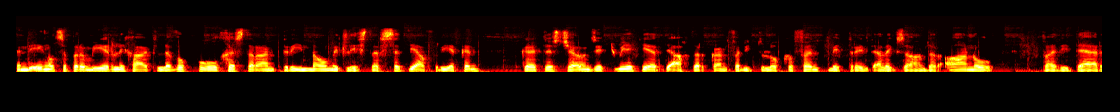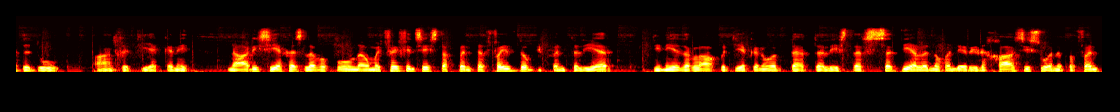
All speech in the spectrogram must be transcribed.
In die Engelse Premier League het Liverpool gisterand 3-0 met Leicester City afgereken. Curtis Jones het twee keer die agterkant van die doellok gevind met Trent Alexander-Arnold wat die derde doel aangeteken het. Na die sege is Liverpool nou met 65 punte vyfde op die punteleer Die nederlaag beteken ook dat Leicester City hulle nog in die relegasiesone bevind.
